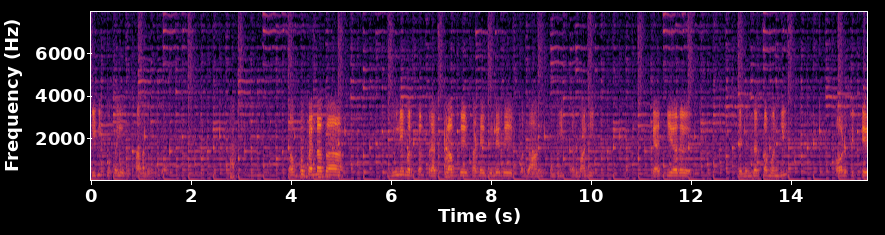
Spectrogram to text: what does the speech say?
ਡੀਵੀ ਕੋਪਈ ਵਿਸਥਾਰ ਨਾਲ ਦੱਸੂਗਾ ਸਭ ਤੋਂ ਪਹਿਲਾਂ ਤਾਂ ਯੂਨੀਵਰਸਲ ਪ੍ਰੈਸ ਕਲੱਬ ਦੇ ਸਾਡੇ ਜ਼ਿਲ੍ਹੇ ਦੇ ਪ੍ਰਧਾਨ ਸੰਦੀਪ ਸ਼ਰਮਾ ਜੀ ਕੈਸ਼ੀਅਰ ਰਜਿੰਦਰ ਸਮਨ ਜੀ ਔਰ ਪਿੱਛੇ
